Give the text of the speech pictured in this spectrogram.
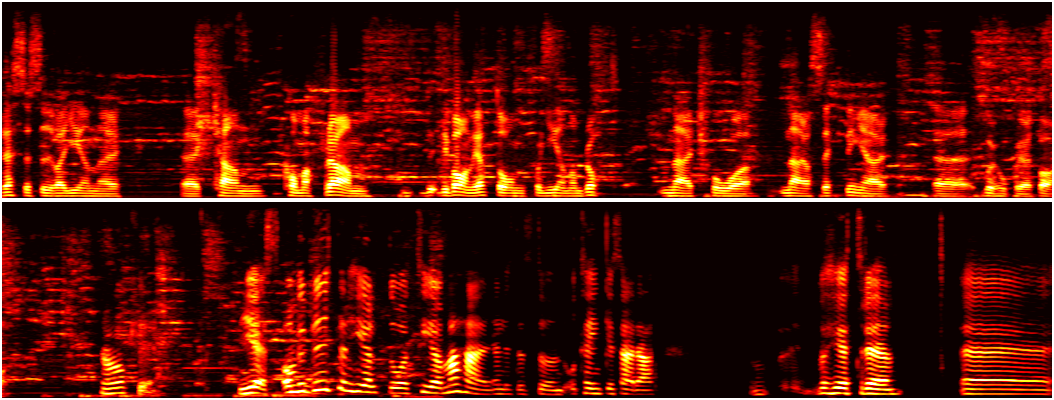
recessiva gener eh, kan komma fram, det, det är vanligt att de får genombrott när två nära släktingar eh, går ihop och gör ett barn. Ja, Okej. Yes, om vi byter helt då tema här en liten stund och tänker så här. Äh, vad heter det? Eh,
